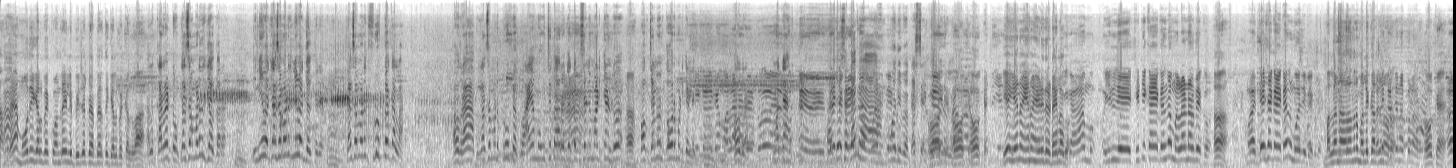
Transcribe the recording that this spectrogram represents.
ಅಂದ್ರೆ ಮೋದಿ ಗೆಲ್ಬೇಕು ಅಂದ್ರೆ ಇಲ್ಲಿ ಬಿಜೆಪಿ ಅಭ್ಯರ್ಥಿ ಗೆಲ್ಬೇಕಲ್ವಾ? ಅಲ್ಲ ಕರೆಕ್ಟ್ ಕೆಲಸ ಮಾಡಿದ್ರೆ ಗೆಲ್ತಾರೆ. ನೀವೇ ಕೆಲಸ ಮಾಡಿದ್ರೆ ನೀವೇ ಗೆಲ್ತೀರಿ. ಕೆಲಸ ಮಾಡಿದ್ರೆ ಪ್ರೂಫ್ ಬೇಕಲ್ಲ. ಹೌದ್ರಾ? ಕೆಲಸ ಮಾಡಿ ಪ್ರೂಫ್ ಬೇಕು. ಆಯಮ್ಮ ಉಚಿತ ಆರೋಗ್ಯ ತಪಾಸಣೆ ಮಾಡ್ಕೊಂಡು ಪಾಪ ಜನನ ಕವರ್ ಮಾಡ್ಕೊಂಡು. ಹೌದ್ರಾ? ಮತ್ತೆ ಮೋದಿ ಬೇಕು? ಅಷ್ಟೇ. ಓಕೆ ಓಕೆ ಏ ಏನೋ ಏನೋ ಹೇಳಿದ್ರೆ ಡೈಲಾಗ್ ಇಲ್ಲಿ ಸಿಟಿ ಕಾಯಕಂದ್ರೆ ಮಲ್ಲಣ್ಣರ್ ಬೇಕು. ಹಾ. ಮ- ದೇಶ ಕಾಯಕಂದ್ರೆ ಮೋದಿ ಬೇಕು. ಮಲ್ಲಣ್ಣ ಅವರು ಅಂದ್ರೆ ಮಲ್ಲಿಕಾರ್ಜುನ ಓಕೆ ಹಾ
